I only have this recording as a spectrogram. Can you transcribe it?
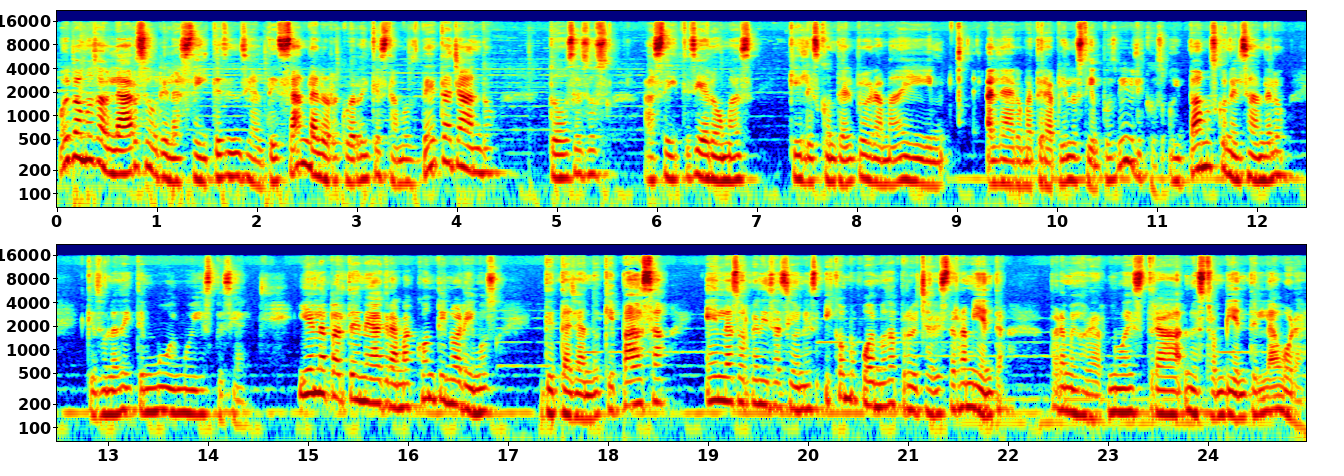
Hoy vamos a hablar sobre el aceite esencial de sándalo. Recuerden que estamos detallando todos esos aceites y aromas que les conté en el programa de la aromaterapia en los tiempos bíblicos. Hoy vamos con el sándalo, que es un aceite muy muy especial. Y en la parte de eneagrama continuaremos detallando qué pasa en las organizaciones y cómo podemos aprovechar esta herramienta para mejorar nuestra, nuestro ambiente laboral.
